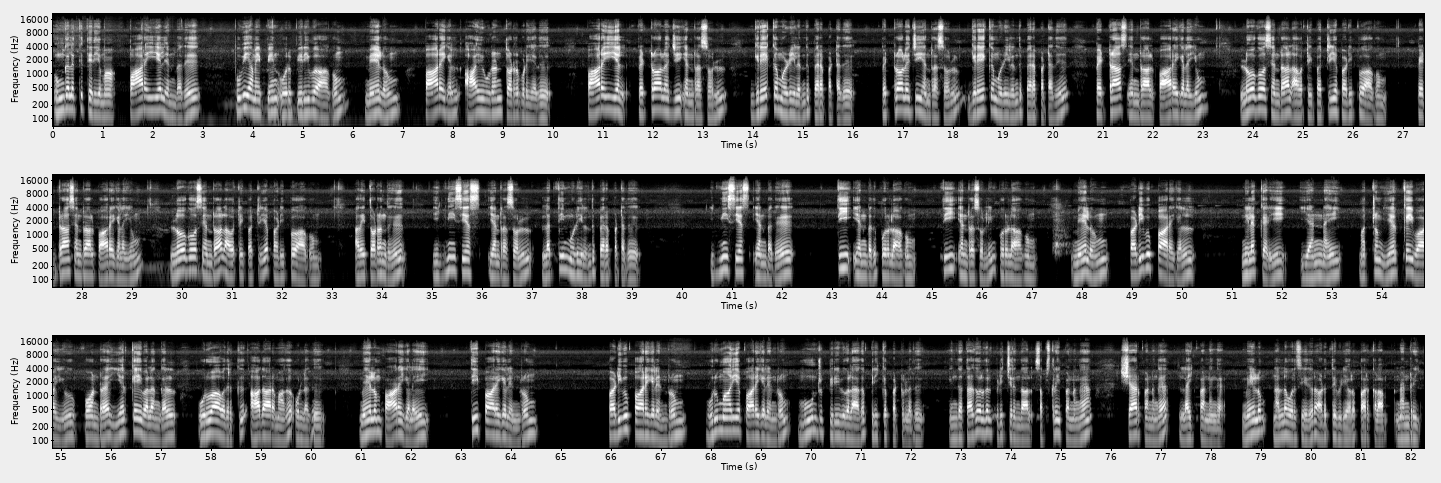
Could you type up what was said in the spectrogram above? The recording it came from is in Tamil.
உங்களுக்கு தெரியுமா பாறையியல் என்பது புவி அமைப்பின் ஒரு பிரிவு ஆகும் மேலும் பாறைகள் ஆய்வுடன் தொடர்புடையது. பாறையியல் பெட்ரோலஜி என்ற சொல் கிரேக்க மொழியிலிருந்து பெறப்பட்டது. பெட்ரோலஜி என்ற சொல் கிரேக்க மொழியிலிருந்து பெறப்பட்டது. பெட்ராஸ் என்றால் பாறைகளையும் லோகோஸ் என்றால் அவற்றைப் பற்றிய படிப்பு ஆகும். பெட்ராஸ் என்றால் பாறைகளையும் லோகோஸ் என்றால் அவற்றைப் பற்றிய படிப்பு ஆகும். அதைத் தொடர்ந்து இக்னீசியஸ் என்ற சொல் லத்தீன் மொழியிலிருந்து பெறப்பட்டது. இக்னீசியஸ் என்பது தீ என்பது பொருளாகும். தீ என்ற சொல்லின் பொருளாகும். மேலும் படிவுப்பாறைகள் நிலக்கரி, எண்ணெய் மற்றும் இயற்கை வாயு போன்ற இயற்கை வளங்கள் உருவாவதற்கு ஆதாரமாக உள்ளது. மேலும் பாறைகளை தீப்பாறைகள் என்றும் படிவுப் பாறைகள் என்றும் உருமாறிய பாறைகள் என்றும் மூன்று பிரிவுகளாக பிரிக்கப்பட்டுள்ளது. இந்த தகவல்கள் பிடிச்சிருந்தால் சப்ஸ்கிரைப் பண்ணுங்கள் ஷேர் பண்ணுங்கள் லைக் பண்ணுங்கள் மேலும் நல்ல ஒரு செய்தியோட அடுத்த வீடியோவில் பார்க்கலாம். நன்றி.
